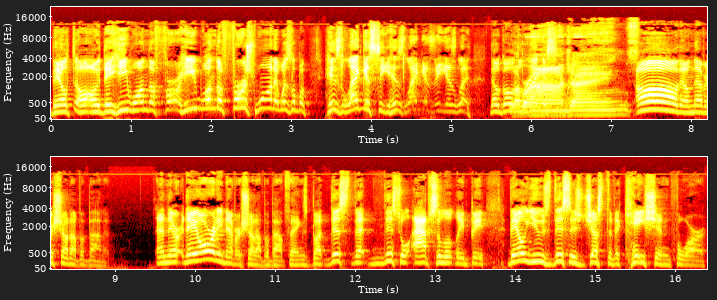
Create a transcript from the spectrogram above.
They'll oh they, he won the fir- he won the first one. It was Le- his legacy, his legacy, his le- they'll go LeBron the legacy. James. Oh, they'll never shut up about it. And they they already never shut up about things, but this that this will absolutely be they'll use this as justification for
